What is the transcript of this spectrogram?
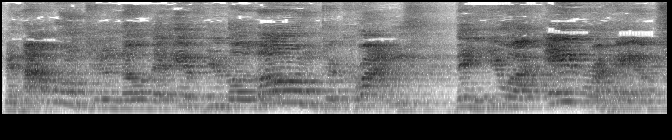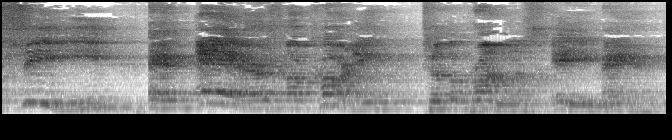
And I want you to know that if you belong to Christ, then you are Abraham's seed and heirs according to the promise. Amen.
